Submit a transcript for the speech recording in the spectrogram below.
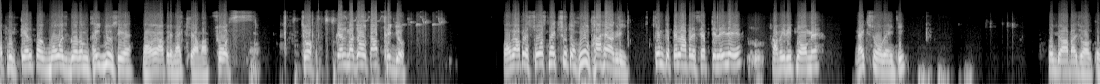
ઓપ્રોટલ પર બહુ જ ગરમ થઈ ગયો છે હવે આપણે નાખી આમાં સોસ જો સ્કેલ માં જો તાપ થઈ ગયો તો હવે આપણે સોસ નાખશું તો શું થાહે આગળી કેમ કે પહેલા આપણે સેફટી લઈ લે આ વી રીત નો અમે નેક્સ્ટ હો ગયી થી તો ગવા બાજુ આવતો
